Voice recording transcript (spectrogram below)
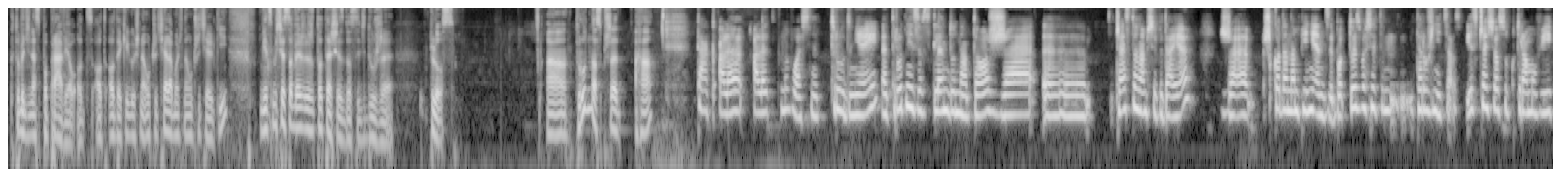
kto będzie nas poprawiał, od, od, od jakiegoś nauczyciela bądź nauczycielki, więc myślę sobie, że to też jest dosyć duży plus. A trudno sprzed... Aha. Tak, ale, ale no właśnie, trudniej. E, trudniej ze względu na to, że yy, często nam się wydaje, że szkoda nam pieniędzy, bo to jest właśnie ten, ta różnica. Jest część osób, która mówi,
